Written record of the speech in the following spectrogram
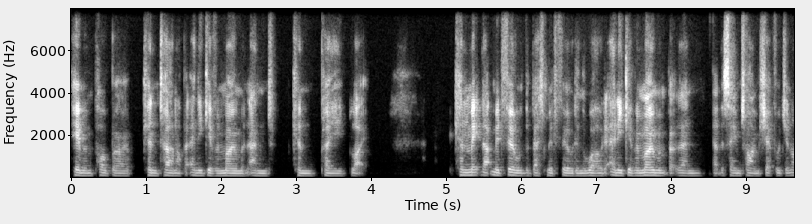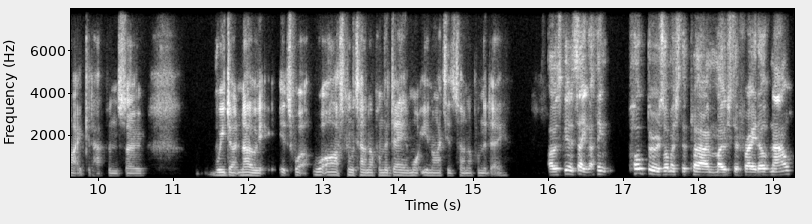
him and Pogba can turn up at any given moment and can play like can make that midfield the best midfield in the world at any given moment. But then at the same time, Sheffield United could happen. So we don't know. It's what what Arsenal turn up on the day and what United turn up on the day. I was going to say, I think Pogba is almost the player I'm most afraid of now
